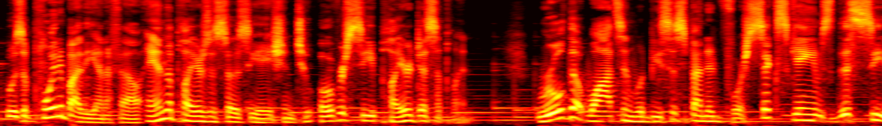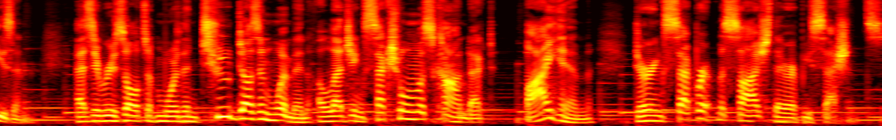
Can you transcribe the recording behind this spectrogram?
who was appointed by the NFL and the Players Association to oversee player discipline, ruled that Watson would be suspended for six games this season as a result of more than two dozen women alleging sexual misconduct by him during separate massage therapy sessions.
